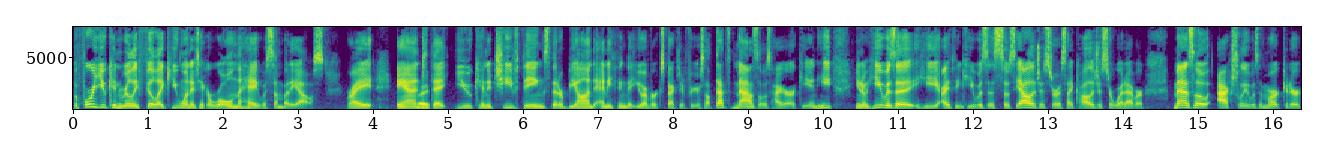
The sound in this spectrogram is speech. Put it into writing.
before you can really feel like you want to take a roll in the hay with somebody else right? And Right. that you can achieve things that are beyond anything that you ever expected for yourself. That's maslow's hierarchy and he you know he was a he i think he was a sociologist or a psychologist or whatever. Maslow actually was a marketer.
